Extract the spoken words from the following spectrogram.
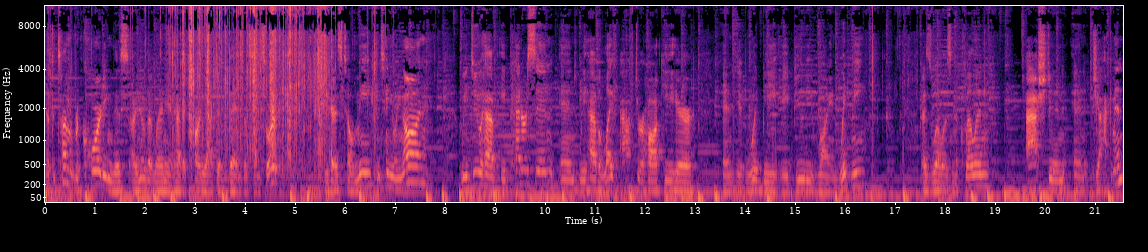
At the time of recording this, I know that Lanny had had a cardiac event of some sort. You guys tell me. Continuing on, we do have a Pedersen and we have a Life After Hockey here and it would be a beauty Ryan Whitney, as well as McClellan, Ashton, and Jackman.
